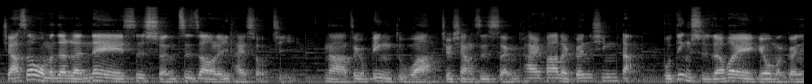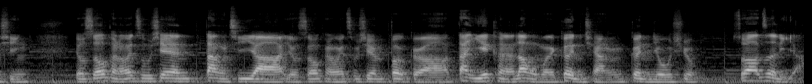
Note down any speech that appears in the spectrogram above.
假设我们的人类是神制造了一台手机，那这个病毒啊，就像是神开发的更新档，不定时的会给我们更新。有时候可能会出现宕机啊，有时候可能会出现 bug 啊，但也可能让我们更强、更优秀。说到这里啊，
